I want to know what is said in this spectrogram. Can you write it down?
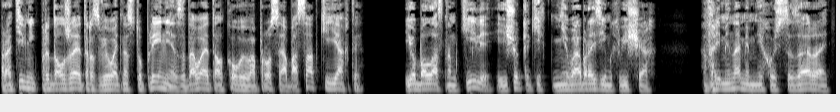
Противник продолжает развивать наступление, задавая толковые вопросы об осадке яхты, ее балластном киле и еще каких-то невообразимых вещах. Временами мне хочется заорать.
